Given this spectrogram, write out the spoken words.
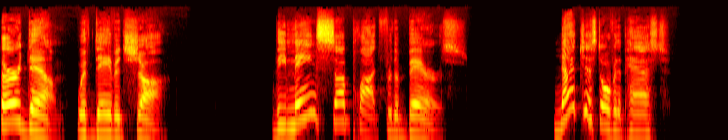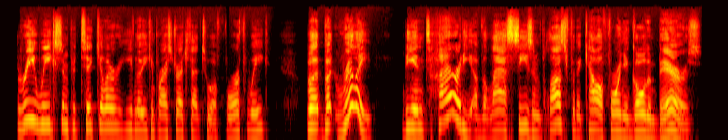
Third down with David Shaw. The main subplot for the Bears, not just over the past three weeks in particular, even though you can probably stretch that to a fourth week, but but really the entirety of the last season plus for the California Golden Bears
